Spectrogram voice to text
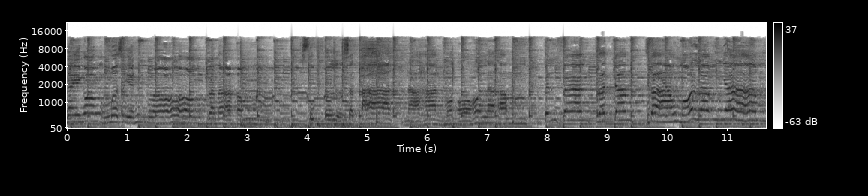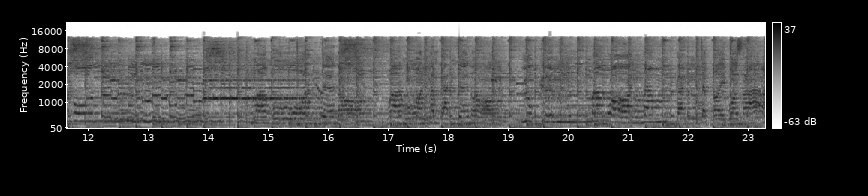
ไงง่องเมื่อเสียงกลองกระหนำซุปเปอร์สตาร์หนาหานหมอลำเป็นแฟนประจำสาวหมอลำยามบุญ มามวนเด้อน้อง มามวนน้ำกันเด้อน้อง ลุกขึ้นมาก่อนน้ำกันจักหน่อยบ่สาว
